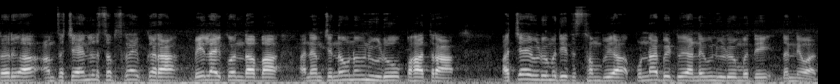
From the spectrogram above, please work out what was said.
तर आमचा चॅनल सबस्क्राईब करा. बेल आयकॉन दाबा आणि आमचे नवनवीन व्हिडिओ पाहत राहा. आजच्या व्हिडिओमध्ये इथेच थांबूया. पुन्हा भेटूया नवीन व्हिडिओमध्ये धन्यवाद.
